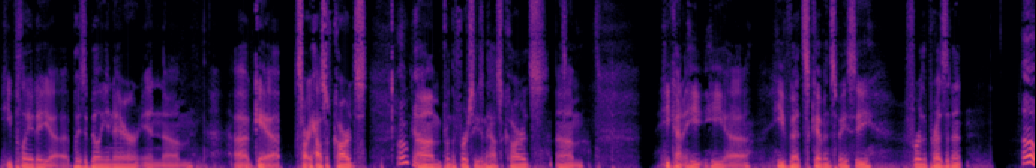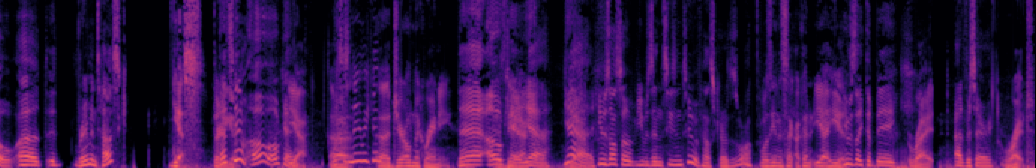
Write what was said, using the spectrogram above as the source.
he played a uh, plays a billionaire in um, uh, ga- sorry House of Cards okay. um, from the first season of House of Cards. Um, he kind of he he uh, he vets Kevin Spacey for the president. oh, uh, Raymond Tusk? Yes, there That's you go. him? Oh, okay. Yeah. What's his Uh, name again? Uh, Gerald McRaney. That, is the okay, actor. yeah. yeah. Yeah. He was also, he was in season two of House Cards as well. Was he in the second? I couldn't. Yeah, he is. He was like the big right. adversary. Right,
